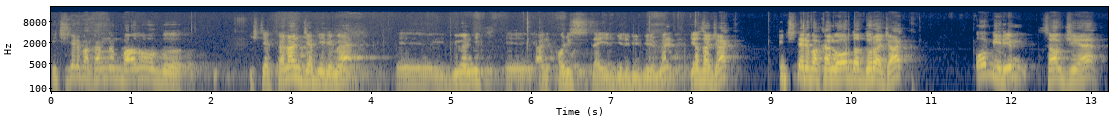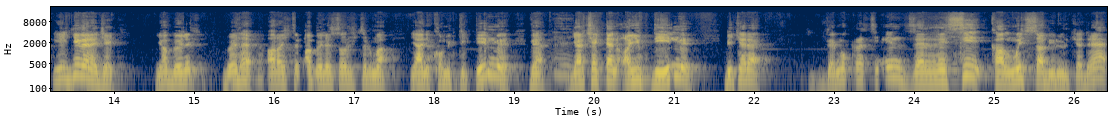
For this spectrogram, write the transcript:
İçişleri Bakanlığı'nın bağlı olduğu işte falanca birime, e, güvenlik, e, yani polisle ilgili bir birime yazacak. İçişleri Bakanı orada duracak. O birim savcıya bilgi verecek. Ya böyle böyle araştırma, böyle soruşturma yani komiklik değil mi? Ve gerçekten ayıp değil mi? Bir kere demokrasinin zerresi kalmışsa bir ülkede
